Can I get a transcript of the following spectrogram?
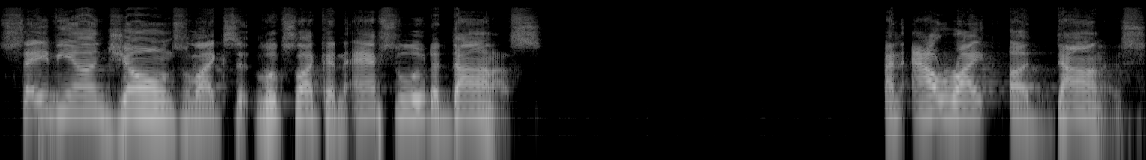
Sai'vion Jones likes it looks like an absolute Adonis, an outright Adonis.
